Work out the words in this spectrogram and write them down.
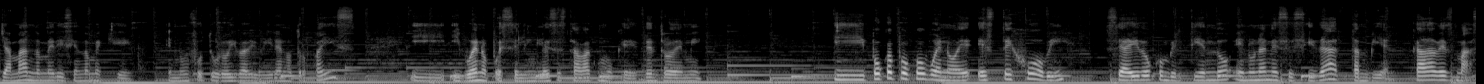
llamándome, diciéndome que en un futuro iba a vivir en otro país. Y, bueno, pues el inglés estaba como que dentro de mí. Y poco a poco, bueno, e, este hobby se ha ido convirtiendo en una necesidad también, cada vez más.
